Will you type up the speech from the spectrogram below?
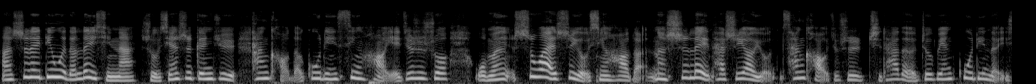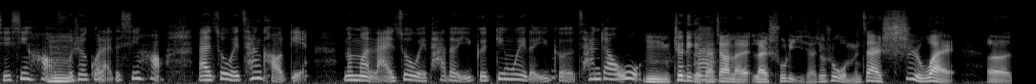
啊，室内定位的类型呢，首先是根据参考的固定信号，也就是说，我们室外是有信号的，那室内它是要有参考，就是其他的周边固定的一些信号，嗯辐射过来的信号，来作为参考点，那么来作为它的一个定位的一个参照物。嗯，这里给啊大家来、来梳理一下，就是我们在室外呃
